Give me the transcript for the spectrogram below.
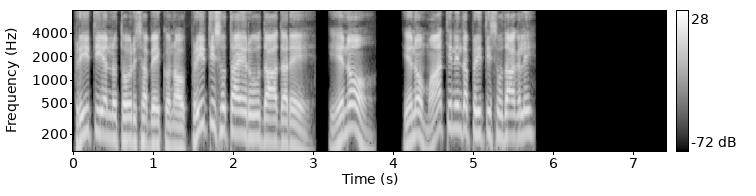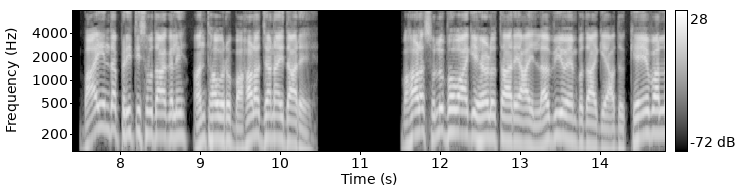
ಪ್ರೀತಿಯನ್ನು ತೋರಿಸಬೇಕು. ನಾವು ಪ್ರೀತಿಸುತ್ತಾ ಇರುವುದಾದರೆ ಏನೋ ಏನೋ ಮಾತಿನಿಂದ ಪ್ರೀತಿಸುವುದಾಗಲಿ, ಬಾಯಿಂದ ಪ್ರೀತಿಸುವುದಾಗಲಿ ಅಂಥವರು ಬಹಳ ಜನ ಇದ್ದಾರೆ. ಬಹಳ ಸುಲಭವಾಗಿ ಹೇಳುತ್ತಾರೆ ಐ ಲವ್ ಯು ಎಂಬುದಾಗಿ. ಅದು ಕೇವಲ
